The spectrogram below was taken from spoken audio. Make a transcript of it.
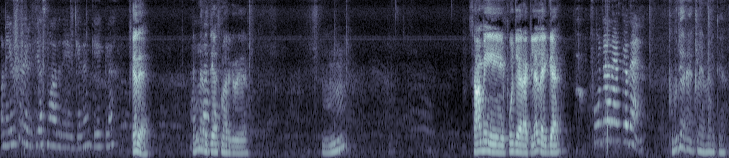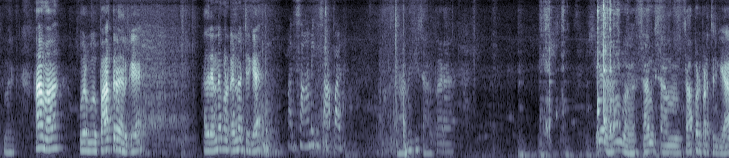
ஒன்று இருக்குது வித்தியாசமா அது எனக்கு என்னன்னு கேட்கல எது? என்ன வித்தியாசமா இருக்குது? ம்? சாமி பூஜை ரேக்லையா இல்லை எங்க பூஜா ரேக்ல தான். பூஜை ரேக்கில் என்ன வித்தியாசமா இருக்கு? ஆமாம் ஒரு பாத்திரம் இருக்கு. அதில் என்ன என்ன வச்சிருக்க? அது சாமிக்கு சாப்பாடு. சாமிக்கு சாப்பாடா? ஏ ஆமாம் சாமிக்கு சாம் சாப்பாடு படைச்சிருக்கியா?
